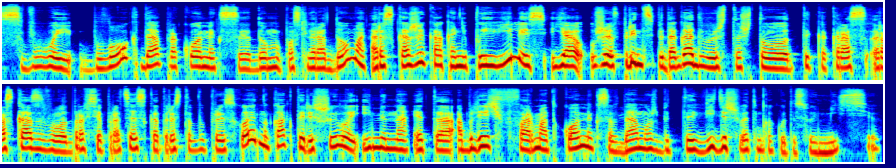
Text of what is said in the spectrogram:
свой блог, да, про комиксы «Дома после роддома». Расскажи, как они появились. Я уже, в принципе, догадываюсь, что, что ты как раз рассказывала про все процессы, которые с тобой происходят, но как ты решила именно это облечь в формат комиксов, да? Может быть, ты видишь в этом какую-то свою миссию?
